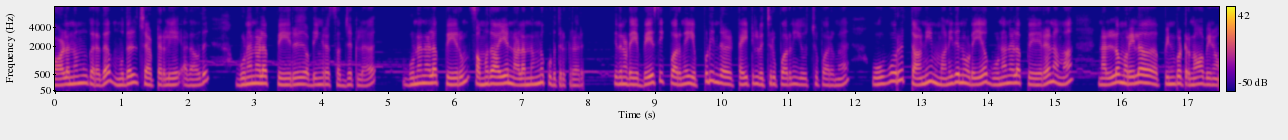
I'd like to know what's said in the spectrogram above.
வாழணுங்கிறத முதல் சாப்டர்லேயே அதாவது குணநலப்பேறு அப்படிங்கிற சப்ஜெக்டில் குணநலப்பேரும் சமுதாய நலனும்னு கொடுத்துருக்கிறாரு. இதனுடைய பேசிக் பாருங்க எப்படி இந்த டைட்டில் வச்சிருப்பாருன்னு யோசிச்சு பாருங்க. ஒவ்வொரு தனி மனிதனுடைய குணநல பேரை நம்ம நல்ல முறையில் பின்பற்றணும் அப்படின்னா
